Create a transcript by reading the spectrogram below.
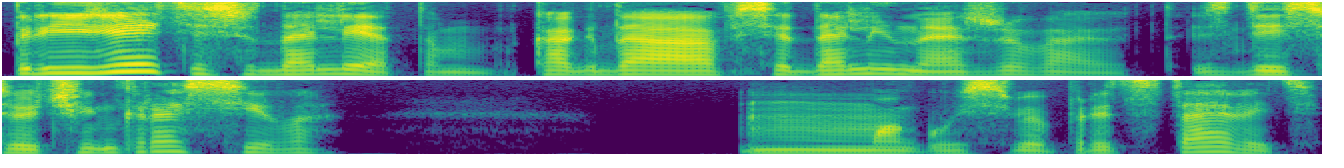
приезжайте сюда летом, когда все долины оживают. Здесь очень красиво». «Могу себе представить,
